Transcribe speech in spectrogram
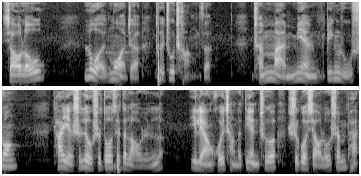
小楼落寞着退出场子，陈满面冰如霜。他也是六十多岁的老人了。一辆回厂的电车驶过小楼身畔，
